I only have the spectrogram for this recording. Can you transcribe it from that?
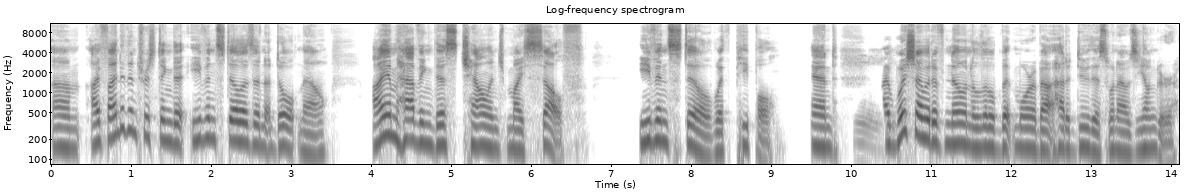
um, I find it interesting that even still as an adult now, I am having this challenge myself, even still with people. And mm. I wish I would have known a little bit more about how to do this when I was younger.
